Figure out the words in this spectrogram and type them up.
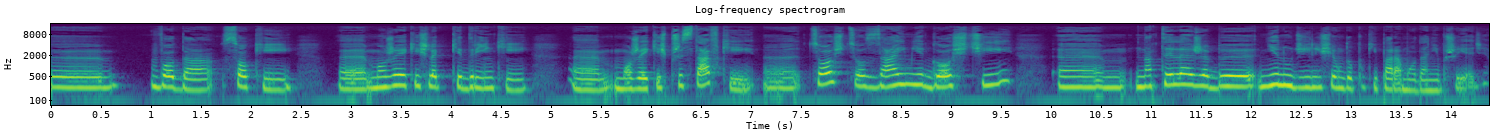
ym, woda, soki, ym, może jakieś lekkie drinki, może jakieś przystawki, y, coś, co zajmie gości na tyle, żeby nie nudzili się, dopóki para młoda nie przyjedzie.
